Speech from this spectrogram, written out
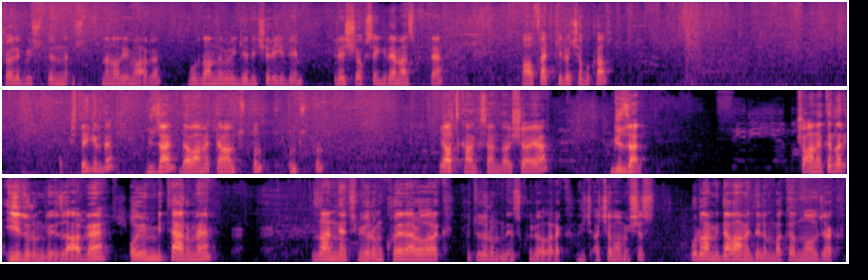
Şöyle bir üstlerinden, üstünden alayım abi. Buradan da böyle geri içeri gideyim. Flash yoksa giremez bir de. Malphite geliyor çabuk al. O pite girdi. Güzel. Devam et. Devam. Tuttum. Tuttum tuttum. Yat kanka sen de aşağıya. Güzel. Şu ana kadar iyi durumdayız abi. Oyun biter mi? Zannetmiyorum. Kuleler olarak kötü durumdayız kule olarak. Hiç açamamışız. Buradan bir devam edelim. Bakalım ne olacak.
